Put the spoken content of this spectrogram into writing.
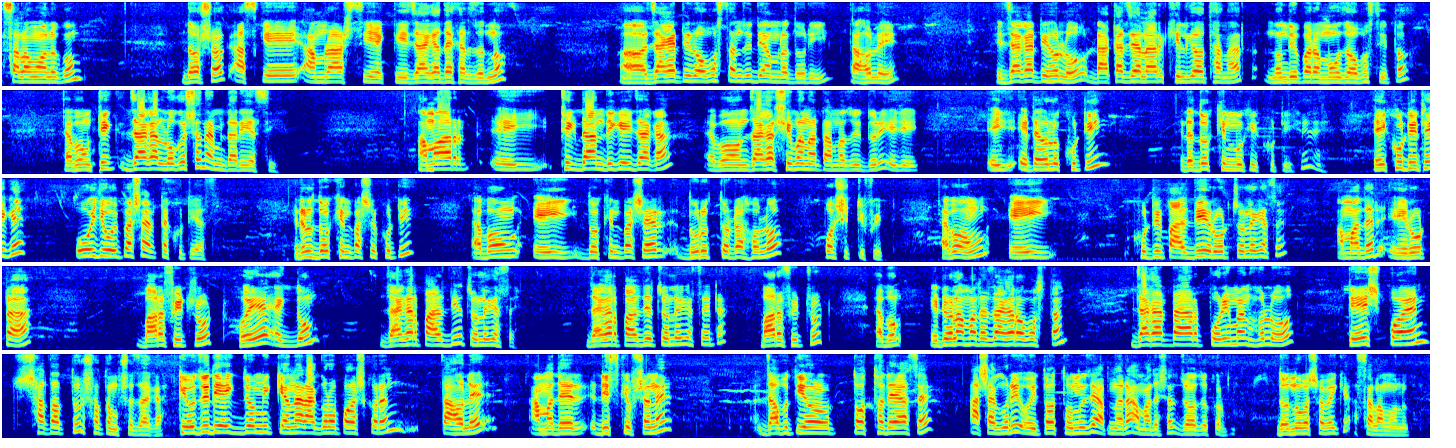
আসসালামু আলাইকুম। দর্শক, আজকে আমরা আসছি একটি জায়গা দেখার জন্য। জায়গাটির অবস্থান যদি আমরা ধরি, তাহলে এই জায়গাটি হলো ঢাকা জেলার খিলগাঁও থানার নন্দীপাড়া মৌজা অবস্থিত এবং ঠিক জায়গার লোকেশনে আমি দাঁড়িয়ে আছি। আমার এই ঠিক ডান দিকেই জায়গা এবং জায়গার সীমানাটা আমরা যদি ধরি, এই যে, এই, এটা হলো খুঁটি, এটা দক্ষিণমুখী খুঁটি হ্যাঁ? এই খুঁটি থেকে ওই যে ওই পাশে একটা খুঁটি আছে। এটা হলো দক্ষিণ পাশের খুঁটি এবং এই দক্ষিণ পাশের দূরত্বটা হলো পঁয়ষট্টি ফিট এবং এই খুঁটির পাশ দিয়ে রোড চলে গেছে। আমাদের এই রোডটা বারো ফিট রোড হয়ে একদম জায়গার পাশ দিয়ে চলে গেছে। জায়গার পাশ দিয়ে চলে গেছে এটা, বারো ফিট রোড এবং এটা হলো আমাদের জায়গার অবস্থান। জায়গাটার পরিমাণ হলো তেইশ পয়েন্ট সাতাত্তর শতাংশ জায়গা। কেউ যদি এই জমি কেনার আগ্রহ প্রকাশ করেন, তাহলে আমাদের ডিসক্রিপশনে যাবতীয় তথ্য দেয়া আছে। আশা করি ওই তথ্য অনুযায়ী আপনারা আমাদের সাথে যোগাযোগ করবেন। ধন্যবাদ সবাইকে। আসসালামু আলাইকুম।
